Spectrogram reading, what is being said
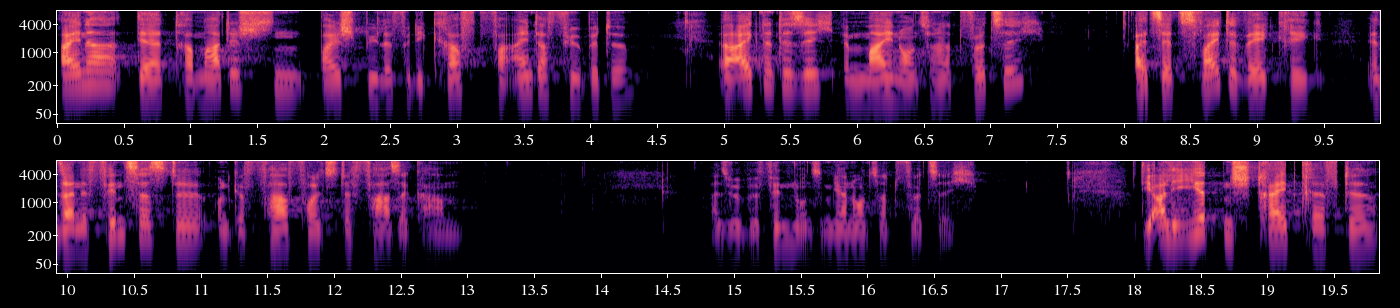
Einer der dramatischsten Beispiele für die Kraft vereinter Fürbitte ereignete sich im Mai 1940, als der Zweite Weltkrieg in seine finsterste und gefahrvollste Phase kam. Also wir befinden uns im Jahr 1940. Die alliierten Streitkräfte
